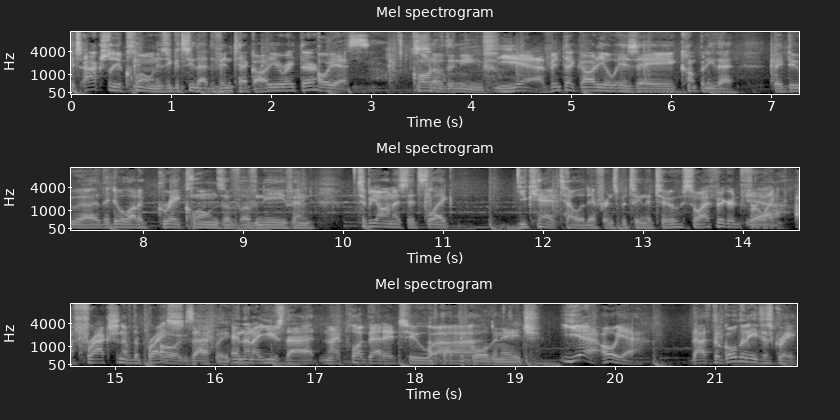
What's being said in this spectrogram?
It's actually a clone, as you can see that Vintech Audio right there. Oh yes, clone So- of the Neve. Yeah, Vintech Audio is a company that they do uh, they do a lot of great clones of, of Neve, and to be honest, it's like you can't tell the difference between the two. So I figured for Yeah. like a fraction of the price. Oh, exactly. And then I use that and I plug that into. I've got the uh, golden age. Yeah. Oh yeah. That the Golden Age is great.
